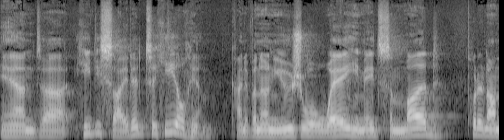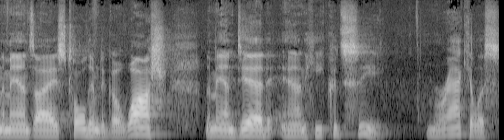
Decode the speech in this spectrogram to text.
And uh, he decided to heal him. Kind of an unusual way. He made some mud, put it on the man's eyes, told him to go wash. The man did, and he could see. Miraculous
